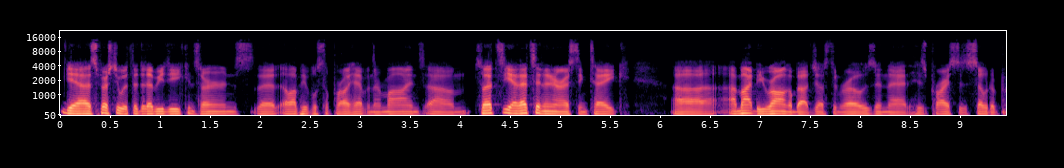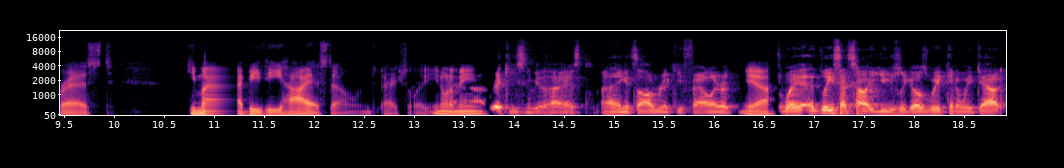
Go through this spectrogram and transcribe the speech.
yeah, especially with the WD concerns that a lot of people still probably have in their minds. Um, so that's yeah, that's an interesting take. Uh, I might be wrong about Justin Rose in that his price is so depressed. He might be the highest owned, actually. You know what I mean? Rickie's gonna be the highest. I think it's all Rickie Fowler. Yeah. The way at least that's how it usually goes week in and week out.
